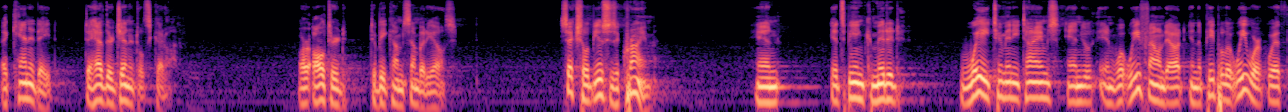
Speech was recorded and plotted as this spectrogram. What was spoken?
a candidate to have their genitals cut off or altered to become somebody else. Sexual abuse is a crime, and it's being committed way too many times. And, and what we found out in the people that we work with,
